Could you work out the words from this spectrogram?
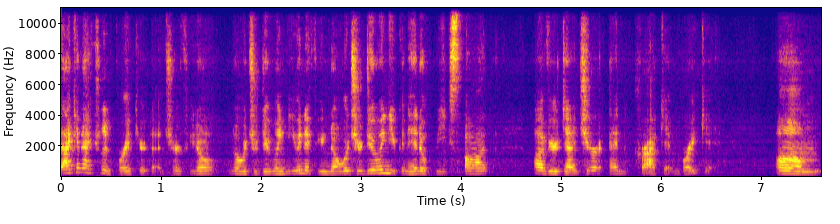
That can actually break your denture if you don't know what you're doing. Even if you know what you're doing, you can hit a weak spot of your denture and crack it and break it. Um,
